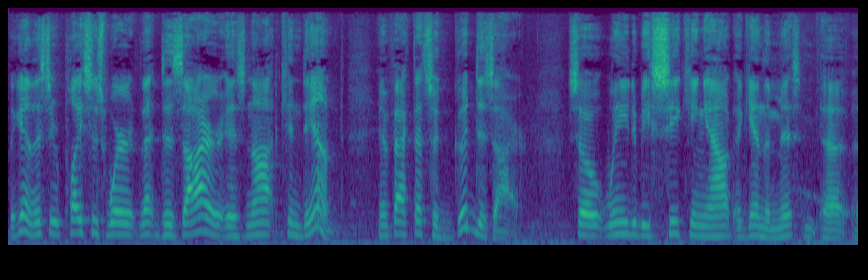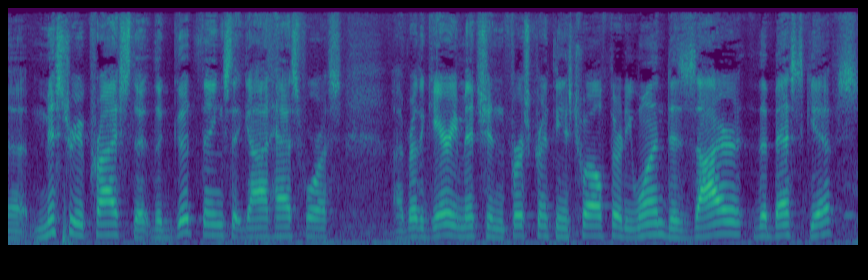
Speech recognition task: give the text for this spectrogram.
Again, these are places where that desire is not condemned. In fact, that's a good desire. So we need to be seeking out, again, the uh, uh, mystery of Christ, the, the good things that God has for us. Uh, Brother Gary mentioned 1 Corinthians 12 31, desire the best gifts.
